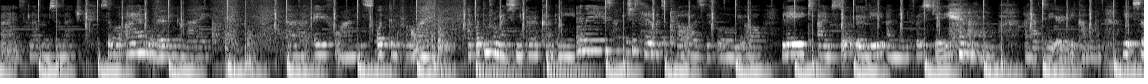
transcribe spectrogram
guys. I love them so much. So i am wearing my uh, one. Bought them from my, I bought them from my sneaker company. Anyways, let's just head over to class before we are late. I'm so early. I mean, first day. I have to be early. Come on. Okay, so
